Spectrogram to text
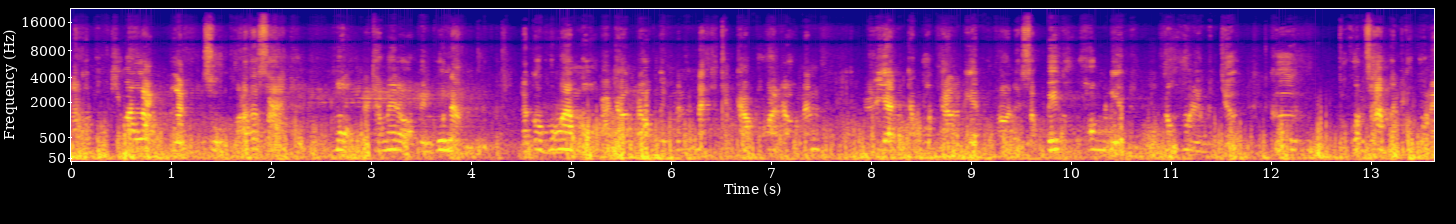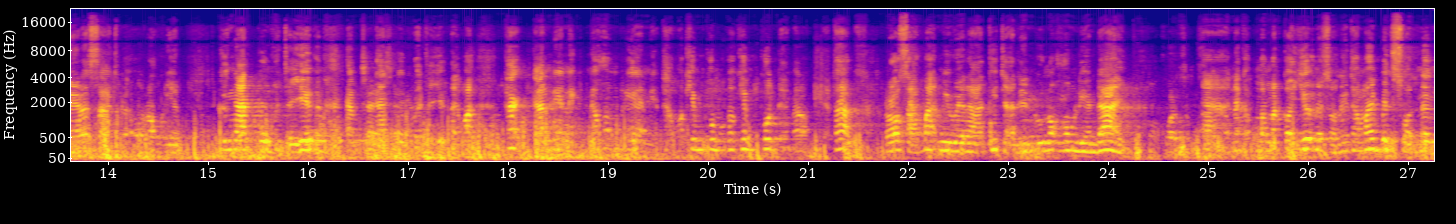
นะครับผมคิดว่าหลักหลักสูตรของรัฐศาสตร์เหมาะทำให้เราเป็นผู้นำแล้วก็เพราะว่าเหมาะกับการเราเป็นนักกิจกรรมเพราะว่าเรานั้นเรียนกระบวนการเรียนของเราเนี่ยสเปคของห้องเรียนนอกห้องเรียนมันเยอะ คือทุกคนทราบกัน ในรัฐศาสตร์เราเรียน คืองานกลุ่มมันจะเยอะนะงานงานกลุ่มมันจะเยอะแต่ว่า ถ้าการเรียนในห้องเรียนเนี่ยถามว่าเข้มข้นมันก็เข้มข้นแต่ว่าถ้าเราสามารถมีเวลาที่จะเรียนรู้นอกห้องเรียนได้ควรสมควรอ่านะครับมันมันก็เยอะในส่วนนี้ทำให้เป็นส่วนหนึ่ง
